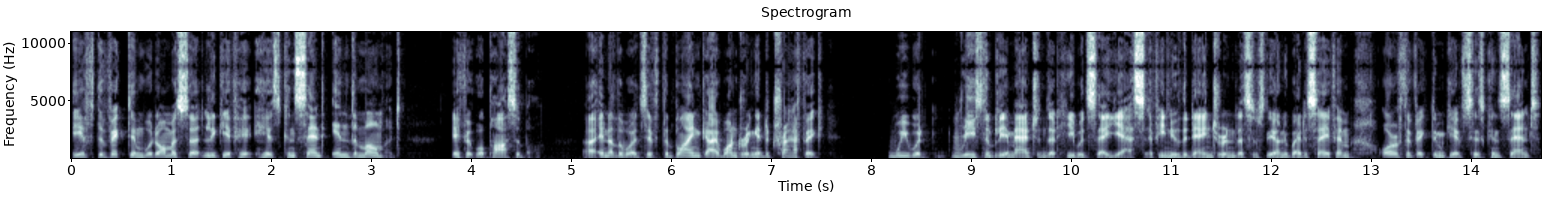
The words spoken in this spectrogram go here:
if the victim would almost certainly give his consent in the moment, if it were possible. Uh, in other words, if the blind guy wandering into traffic, we would reasonably imagine that he would say yes if he knew the danger and this was the only way to save him, or if the victim gives his consent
